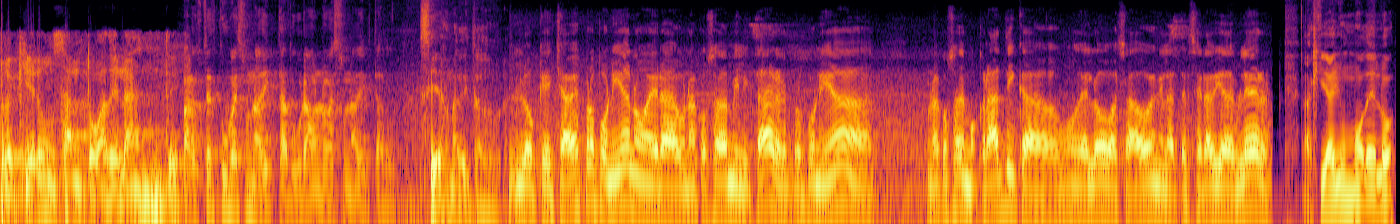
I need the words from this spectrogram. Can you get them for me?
requiere un salto adelante. ¿Para usted Cuba es una dictadura o no es una dictadura? Sí, es una dictadura. Lo que Chávez proponía no era una cosa militar, él proponía una cosa democrática, un modelo basado en la tercera vía de Blair. Aquí hay un modelo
